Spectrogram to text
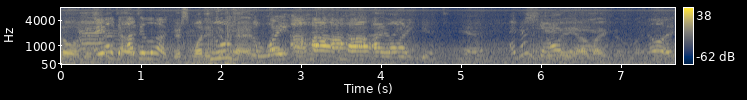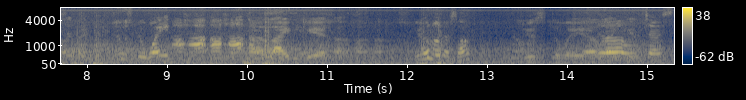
So there's Hey, like, Ate, uh, Ate, look. there's one in Choose Japan. the way, aha, aha, I like it. Yeah. I don't This get the way it. I like it. Like, No, it's just choose the way, aha, aha, I like it. Uh, uh, uh. You don't know that song? Just the way I like it. just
